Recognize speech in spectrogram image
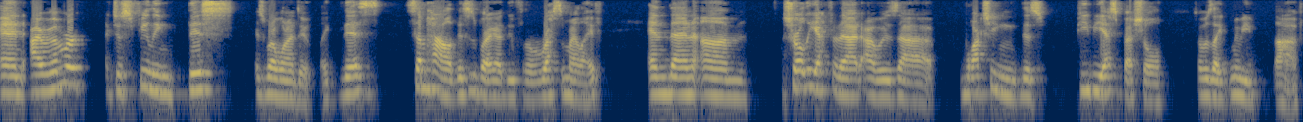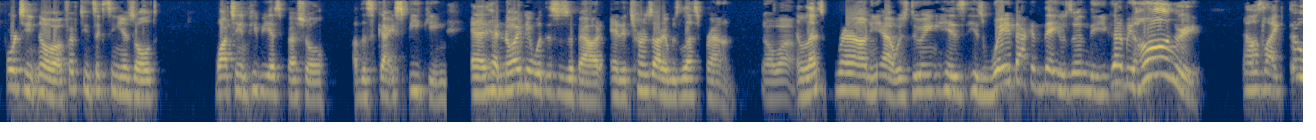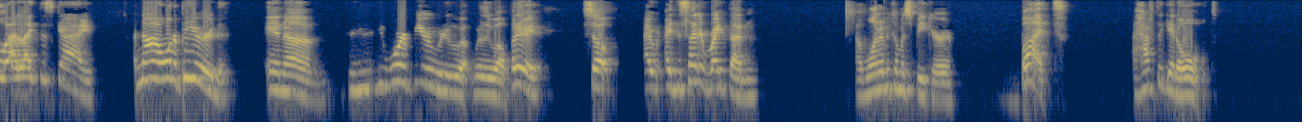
and I remember just feeling this is what I want to do. Like this somehow this is what I got to do for the rest of my life. And then um, shortly after that, I was uh, watching this PBS special. I was like maybe uh, 14, no, 15, 16 years old, watching a PBS special of this guy speaking. And I had no idea what this was about. And it turns out it was Les Brown. Oh, wow. And Les Brown, yeah, was doing his, his way back in the day. He was doing the, you got to be hungry. And I was like, dude, I like this guy. And now I want a beard. And um, he wore a beard really, really well. But anyway, so I, I decided right then I want to become a speaker, but I have to get old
